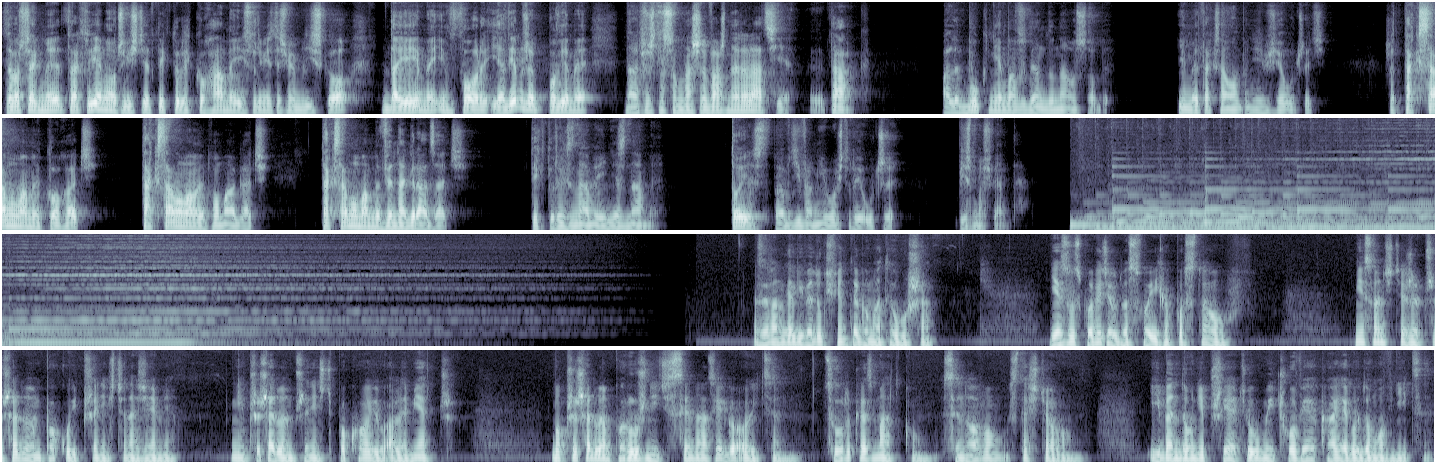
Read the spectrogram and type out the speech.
Zobaczcie, jak my traktujemy oczywiście tych, których kochamy i z którymi jesteśmy blisko, dajemy im fory. I ja wiem, że powiemy, no ale przecież to są nasze ważne relacje. Tak, ale Bóg nie ma względu na osoby. I my tak samo powinniśmy się uczyć, że tak samo mamy kochać tak samo mamy pomagać, tak samo mamy wynagradzać tych, których znamy i nie znamy. To jest prawdziwa miłość, której uczy Pismo Święte. Z Ewangelii według świętego Mateusza. Jezus powiedział do swoich apostołów: Nie sądźcie, że przyszedłem pokój przynieść na ziemię. Nie przyszedłem przynieść pokoju, ale miecz. Bo przyszedłem poróżnić syna z jego ojcem, córkę z matką, synową z teściową. I będą nieprzyjaciółmi człowieka jego domownicy.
